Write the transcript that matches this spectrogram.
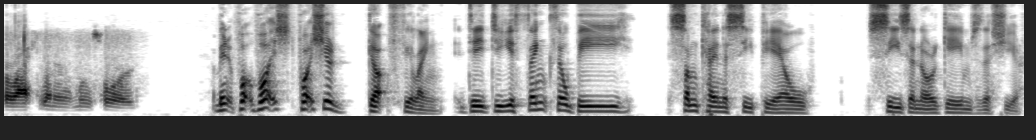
the last winner moves forward. I mean, what what's what's your gut feeling? Do do you think there'll be some kind of CPL season or games this year?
